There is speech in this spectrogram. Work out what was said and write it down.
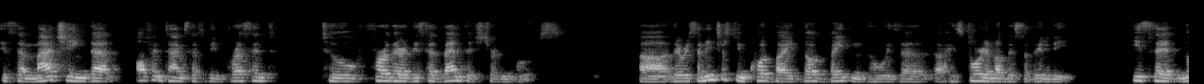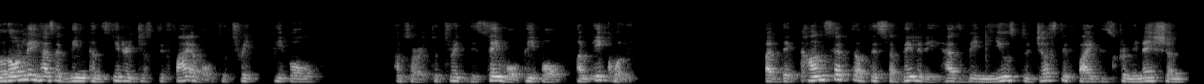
it's a matching that oftentimes has been present to further disadvantage certain groups. Uh, there is an interesting quote by Doug Baynton, who is a, a historian of disability. He said, not only has it been considered justifiable to treat people I'm sorry, to treat disabled people unequally. But the concept of disability has been used to justify discrimination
